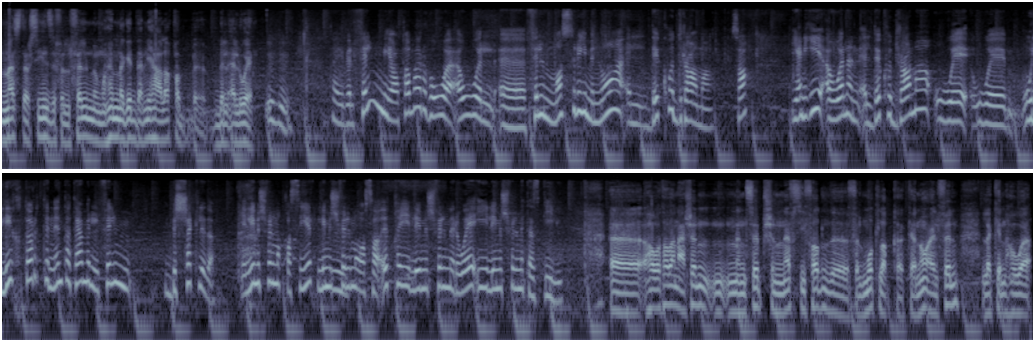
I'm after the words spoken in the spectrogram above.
master scenes في الفيلم مهمة جدا ليها علاقة ب- بالألوان. طيب الفيلم يعتبر هو أول آه فيلم مصري من نوع الديكو دراما صح؟ يعني إيه اولا الديكو دراما و... و... وليه اخترت إن أنت تعمل الفيلم بالشكل ده؟ يعني ليه مش فيلم قصير؟ ليه مش فيلم وثائقي؟ ليه مش فيلم روائي؟ ليه مش فيلم تسجيلي؟ آه هو طبعا عشان ما نسيبش لنفسي فضل في المطلق كنوع الفيلم لكن هو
